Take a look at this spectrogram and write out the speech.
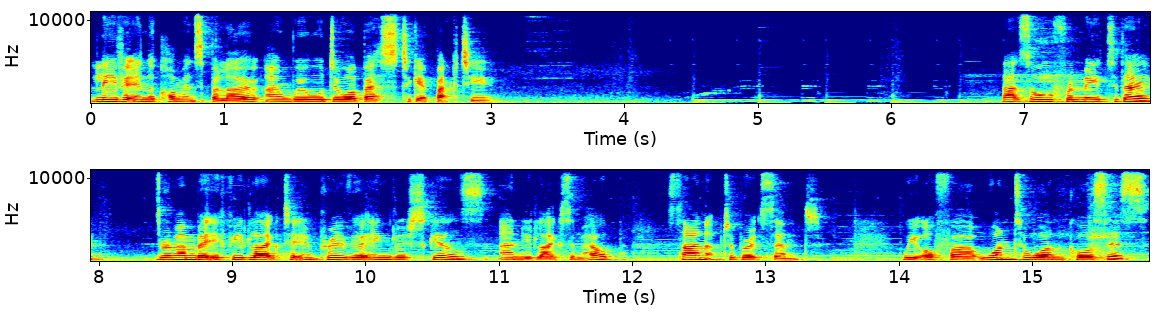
leave it in the comments below and we will do our best to get back to you. That's all from me today. Remember, if you'd like to improve your English skills and you'd like some help, sign up to BritCent. We offer one-to-one -one courses,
